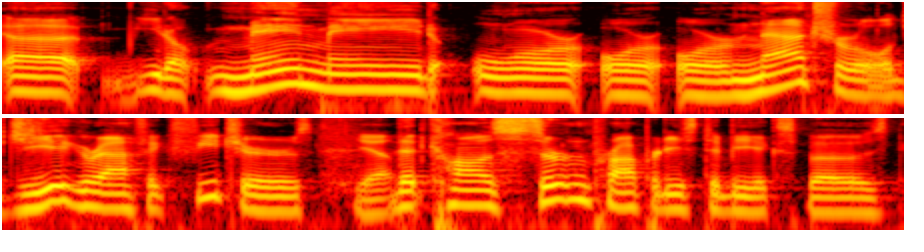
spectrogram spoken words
uh, you know, man-made or or or natural geographic features Yep. that cause certain properties to be exposed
